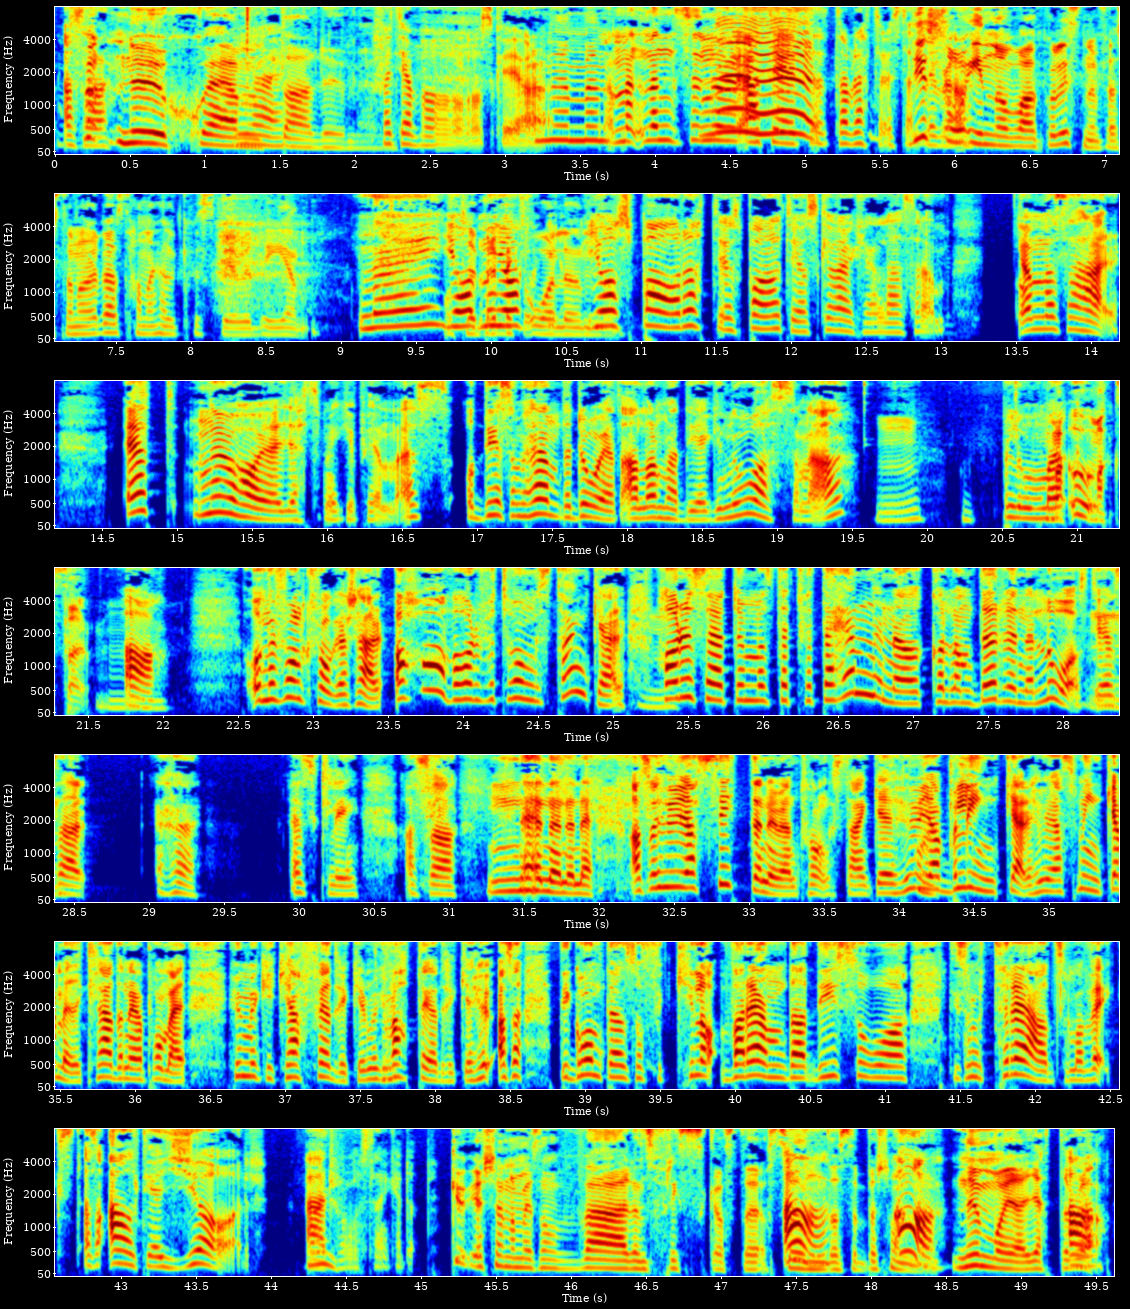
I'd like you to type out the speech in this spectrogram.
Alltså, För, nu skämtar du med för att jag bara, vad ska jag göra? Nej, men, Men, men så nu Nej. äter jag tabletter istället. det är bra. så inne att vara alkoholist nu förresten. Har du läst Hanna Hellquist skrev i DN? Nej, jag, typ men jag, jag har sparat det. Jag sparat det. Jag ska verkligen läsa den. Ja, men så här. Ett, nu har jag jättemycket PMS. Och det som händer då är att alla de här diagnoserna Mm. blommar Ma- upp. maxar. Mm. Ja. Och när folk frågar så här, aha vad har du för tvångstankar? Mm. Har du så att du måste tvätta händerna och kolla om dörren är låst? Jag är så här, "Ähä, älskling, alltså nej nej nej nej. Alltså hur jag sitter nu är en tvångstanke, hur jag blinkar, hur jag sminkar mig, kläderna jag har på mig, hur mycket kaffe jag dricker, hur mycket Mm. vatten jag dricker. Hur, alltså det går inte ens att förklara, varenda, det är så, det är som ett träd som har växt. Alltså allt jag gör är Mm. tvångstankar typ. Gud, jag känner mig som världens friskaste, sundaste person. Ja. Nu mår jag jättebra. Ja.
